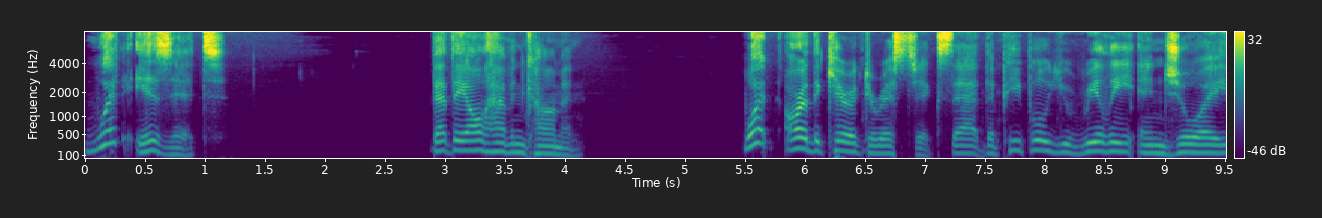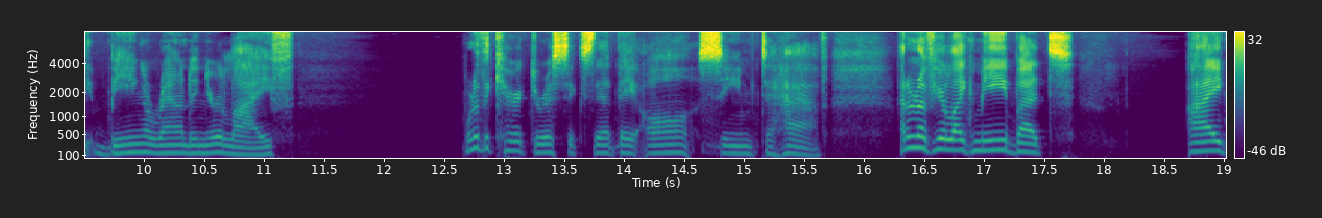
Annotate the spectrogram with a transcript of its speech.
what is it that they all have in common? What are the characteristics that the people you really enjoy being around in your life? What are the characteristics that they all seem to have? I don't know if you're like me, but I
